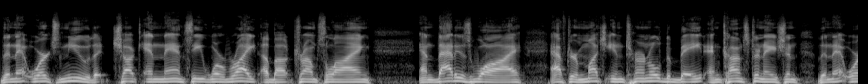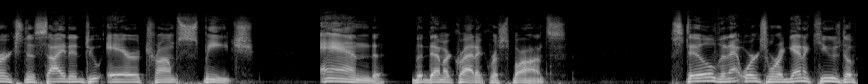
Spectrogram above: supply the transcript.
The networks knew that Chuck and Nancy were right about Trump's lying, and that is why, after much internal debate and consternation, the networks decided to air Trump's speech and the Democratic response. Still, the networks were again accused of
